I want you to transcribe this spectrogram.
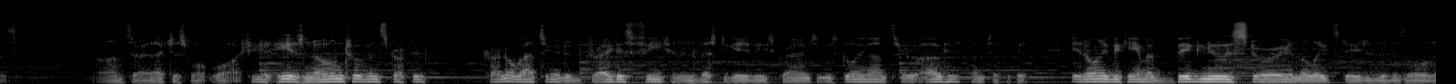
was. I'm sorry, that just won't wash. He, he is known to have instructed Cardinal Ratzinger to drag his feet in investigating these crimes. It was going on throughout his pontificate. It only became a big news story in the late stages of his old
